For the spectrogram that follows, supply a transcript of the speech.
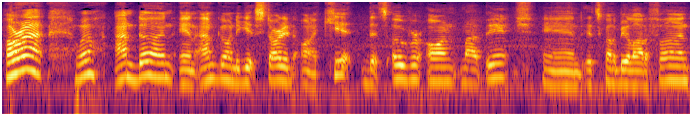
All right, well, I'm done, and I'm going to get started on a kit that's over on my bench, and it's going to be a lot of fun.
